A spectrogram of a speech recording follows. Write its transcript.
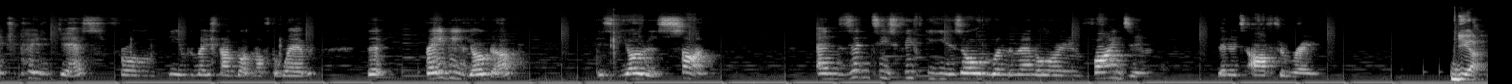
educated guess from the information I've gotten off the web that Baby Yoda is Yoda's son. And since he's 50 years old when the Mandalorian finds him, then it's after Ray. Yeah.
